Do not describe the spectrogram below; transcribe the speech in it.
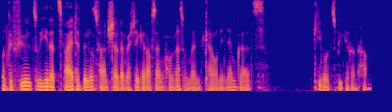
und gefühlt so jeder zweite Bildungsveranstalter möchte gerne auf seinem Kongressmoment Caroline Emke als Keynote-Speakerin haben.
